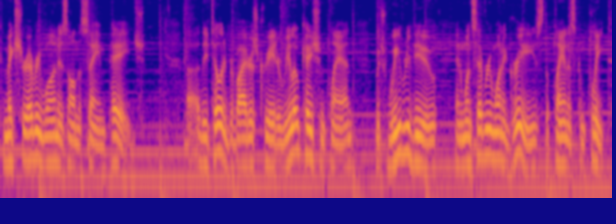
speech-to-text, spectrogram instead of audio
to make sure everyone is on the same page. Uh, the utility providers create a relocation plan, which we review, and once everyone agrees, the plan is complete.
